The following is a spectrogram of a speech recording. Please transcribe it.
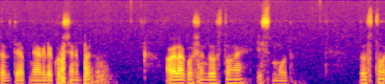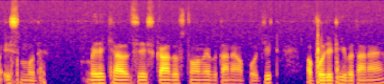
चलते हैं अपने अगले क्वेश्चन पर। अगला क्वेश्चन दोस्तों है स्मूद दोस्तों स्मूद मेरे ख्याल से इसका दोस्तों हमें बताना है अपोजिट अपोजिट ही बताना है।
